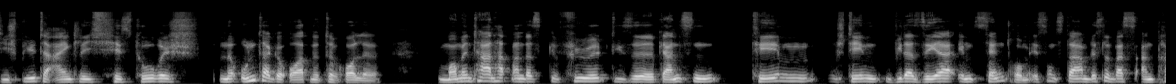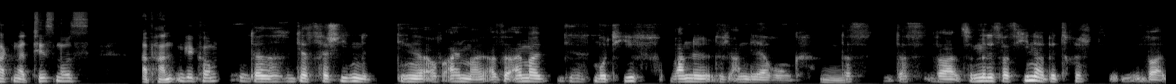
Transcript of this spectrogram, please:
die spielte eigentlich historisch eine untergeordnete Rolle. Momentan hat man das Gefühl, diese ganzen Themen stehen wieder sehr im Zentrum. Ist uns da ein bisschen was an Pragmatismus abhanden gekommen? Das sind jetzt verschiedene Dinge auf einmal. Also einmal dieses Motiv Wandel durch Annäherung. Mhm. Das, das war zumindest was China betrifft, war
